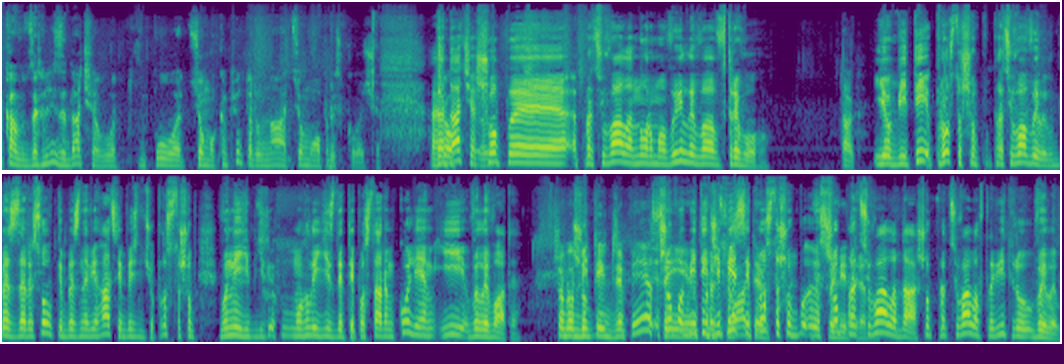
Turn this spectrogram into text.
Яка взагалі задача от, по цьому комп'ютеру на цьому оприскувачі? Задача, Щоб, щоб е, працювала норма вилива в тривогу. Так. І обійти, просто щоб працював вилив без зарисовки, без навігації, без нічого. Просто щоб вони могли їздити по старим коліям і виливати. Щоб Щоб- обійти GPS щоб і обійти GPS і просто щоб, е, щоб працювало, да, щоб працювало в повітрю вилив.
